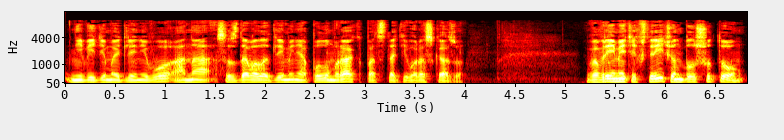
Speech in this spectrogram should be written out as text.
невидимая для него, она создавала для меня полумрак под стать его рассказу. Во время этих встреч он был шутом,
